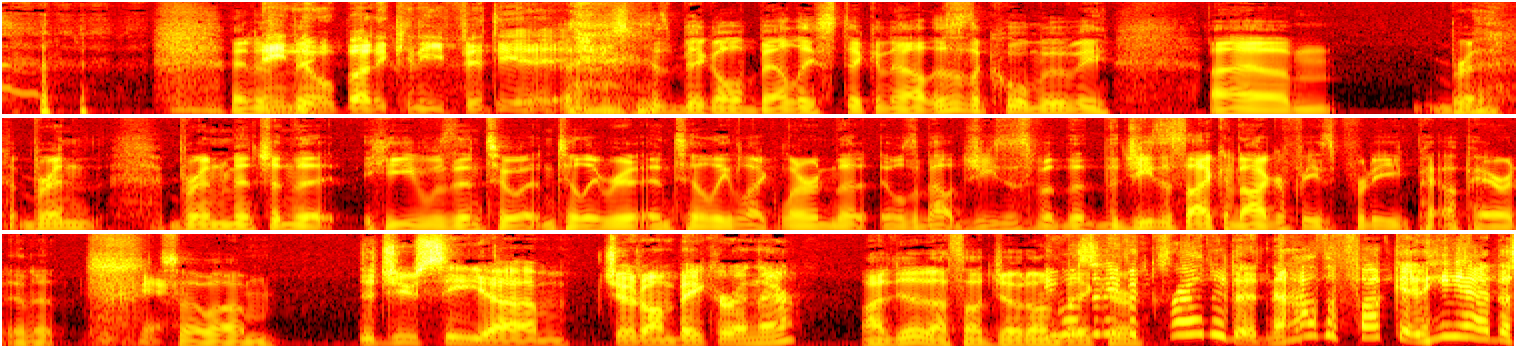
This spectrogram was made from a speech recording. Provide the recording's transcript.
and Ain't big, nobody can eat 50 eggs. his big old belly sticking out. This is a cool movie. Um, Bren, Bren, Bren mentioned that he was into it until he re- until he like learned that it was about Jesus, but the, the Jesus iconography is pretty pa- apparent in it. Yeah. So um, Did you see um, Joe Don Baker in there? I did. I saw Joe Don Baker. He wasn't Baker. even credited. Now, how the fuck? And he had a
